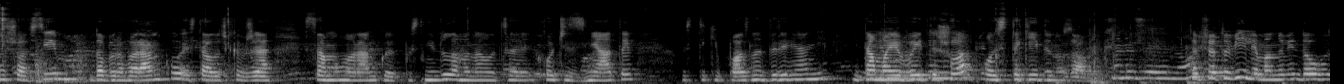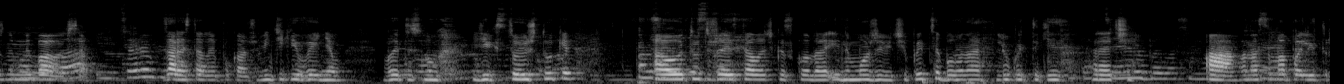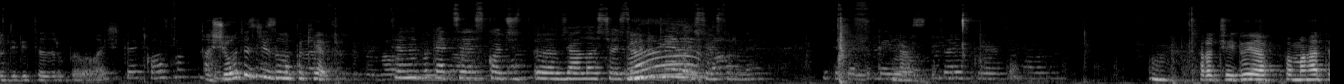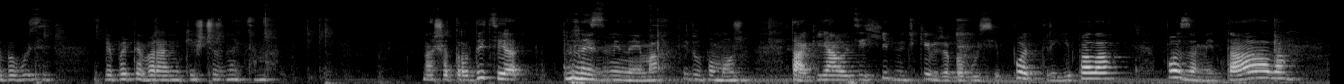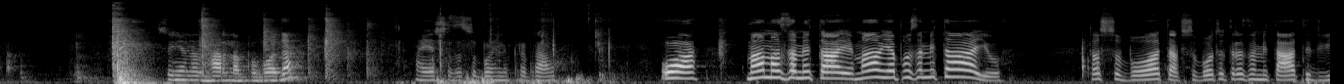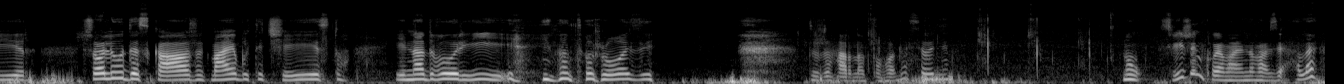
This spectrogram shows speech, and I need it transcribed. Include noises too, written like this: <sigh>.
Ну що, всім доброго ранку. Естелочка вже з самого ранку, як поснідала, вона оце хоче зняти ось такі пазли дерев'яні. І там має вийти що? Ось такий динозаврик. У мене вже ноги. Та що то Вільяма, ну він довго з ним не бавився. І. Зараз Стелла я покажу. Він тільки вийняв, витиснув їх з цієї штуки. А отут вже і Стелочка складає і не може відчепитися, бо вона любить такі речі. Робила сама. А, вона сама палітру, дивіться, зробила. Бачите, класно. А що ти зрізала пакет? Це не пакет, це скотч е, взяла з цієї сторони, приклеїла і з цієї сторони. І тепер. Ясно. Зараз кроється. Коротше, йду я допомагати бабусі ліпити вареники з чорницями. Наша традиція незмінима. Іду поможу. Так, я оці хіднички вже бабусі потріпала, позамітала. Сьогодні у нас гарна погода. А я ще за собою не прибрала. О, мама замітає. Мам, я позамітаю. То субота, в суботу треба замітати двір. Що люди скажуть, має бути чисто. І на дворі, і на дорозі. Дуже гарна погода сьогодні. Ну, свіженько я маю на увазі, але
